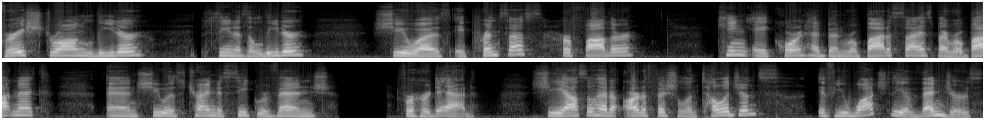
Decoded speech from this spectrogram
Very strong leader, seen as a leader. She was a princess. Her father, King Acorn, had been roboticized by Robotnik, and she was trying to seek revenge for her dad. She also had an artificial intelligence. If you watch The Avengers,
